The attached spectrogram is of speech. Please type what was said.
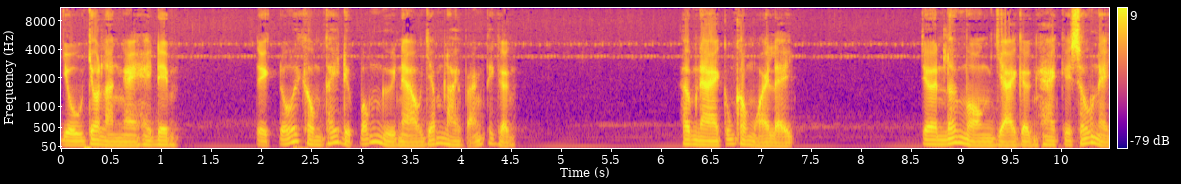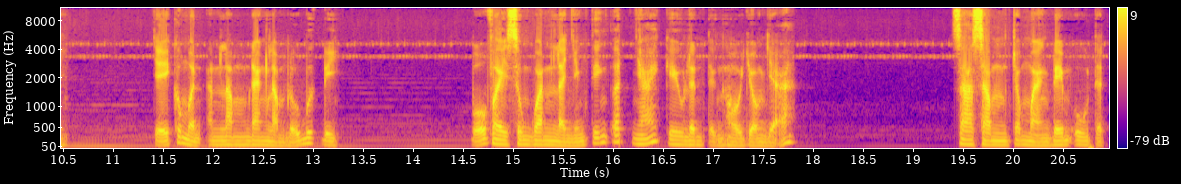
Dù cho là ngày hay đêm, Tuyệt đối không thấy được bóng người nào dám lai vãng tới gần. Hôm nay cũng không ngoại lệ. Trên lối mòn dài gần hai cây số này, Chỉ có mình anh Lâm đang lầm lũi bước đi. Bổ vây xung quanh là những tiếng ếch nhái kêu lên từng hồi giòn giả Xa xăm trong màn đêm u tịch,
